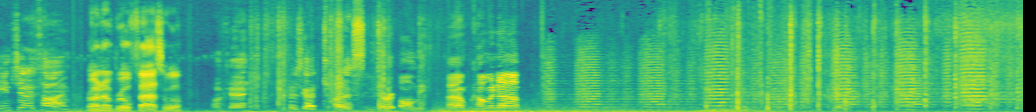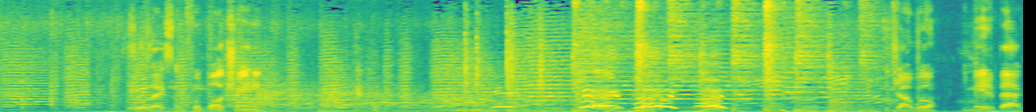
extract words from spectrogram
Inch at a time, Run up real fast, Will. okay? I just got a ton of dirt on me. I'm coming up. This is like some football training. Good job, Will. You made it back.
